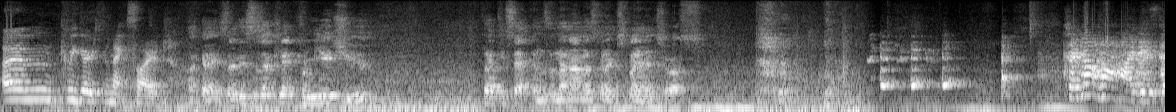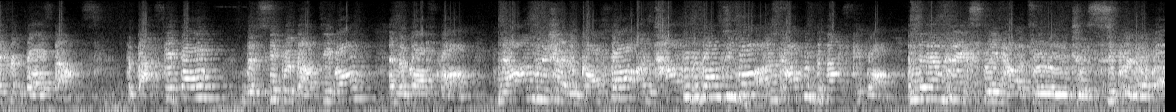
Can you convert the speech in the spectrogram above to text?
Um, can we go to the next slide? Okay, so this is a clip from YouTube, 30 seconds, and then Anna's going to explain it to us. Check out how high these different balls bounce. The basketball, the super bouncy ball, and the golf ball. Now I'm going to try the golf ball on top of the bouncy ball on top of the basketball. And then I'm going to explain how it's related to a supernova.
